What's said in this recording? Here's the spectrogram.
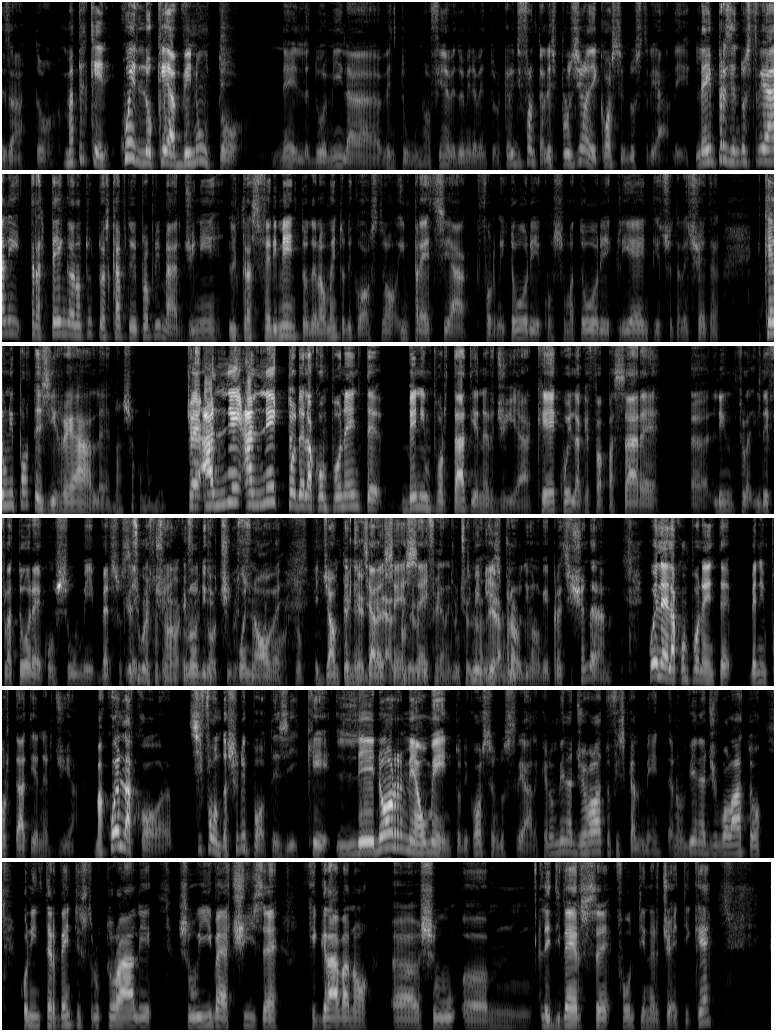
Esatto, ma perché quello che è avvenuto nel 2021, a fine del 2021, che di fronte all'esplosione dei costi industriali, le imprese industriali trattengono tutto a scapito dei propri margini il trasferimento dell'aumento di costo in prezzi a fornitori, consumatori, clienti, eccetera, eccetera, che è un'ipotesi reale, non so come dire. Cioè, al, ne- al netto della componente ben importati energia, che è quella che fa passare il deflatore consumi verso 6%, questo sono, loro dicono 5,9 è già un tendenziale 6,7 negli ultimi cioè mesi, però dicono che i prezzi scenderanno. Quella è la componente ben importati energia, ma quella core si fonda sull'ipotesi che l'enorme aumento di costo industriale, che non viene agevolato fiscalmente, non viene agevolato con interventi strutturali su IVA e accise che gravano uh, su um, le diverse fonti energetiche,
